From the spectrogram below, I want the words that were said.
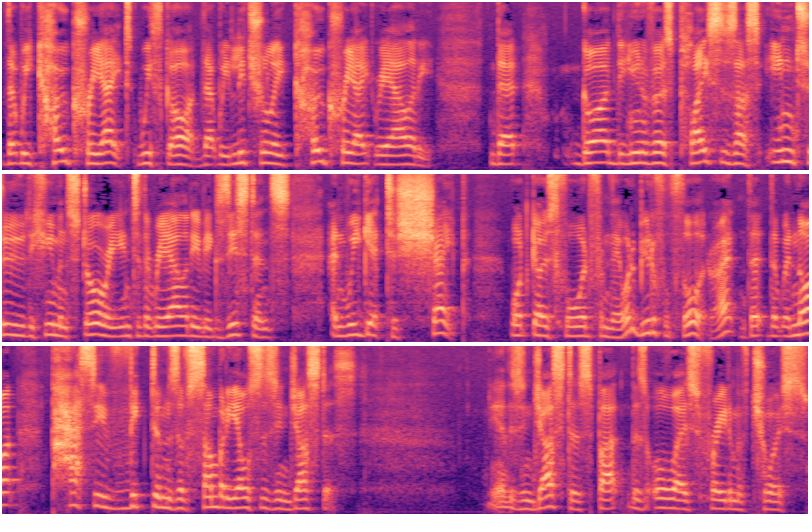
that we co create with God, that we literally co create reality, that God, the universe, places us into the human story, into the reality of existence, and we get to shape what goes forward from there. What a beautiful thought, right? That, that we're not passive victims of somebody else's injustice. Yeah, there's injustice, but there's always freedom of choice.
